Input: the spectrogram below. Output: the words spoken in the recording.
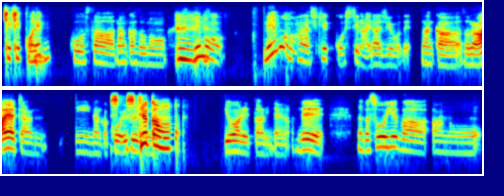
け結構ね結。こうさ、なんかその、うん、メモ、メモの話結構してない、ラジオで。なんか、その、あやちゃんになんかこういうふ知うにってるかも。言われたみたいな。で、なんかそういえば、あの、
